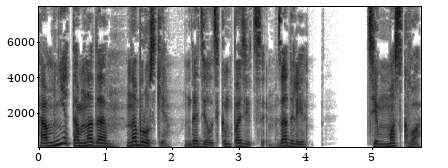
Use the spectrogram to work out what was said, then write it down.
а мне там надо наброски доделать композиции. Задали тем Москва.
